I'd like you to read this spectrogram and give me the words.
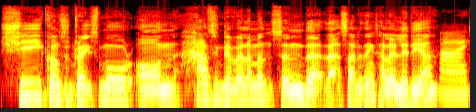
She concentrates more on housing developments and uh, that side of things. Hello, Lydia. Hi.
